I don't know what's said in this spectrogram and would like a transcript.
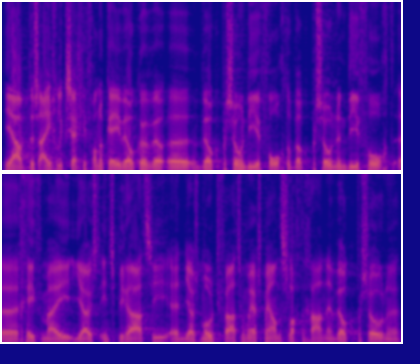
Ja, dus eigenlijk zeg je van oké, welke, wel- eh, welke persoon die je volgt of welke personen die je volgt eh, geven mij juist inspiratie en juist motivatie om ergens mee aan de slag te gaan. En welke personen,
